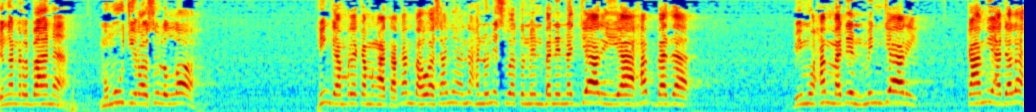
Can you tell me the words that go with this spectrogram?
dengan rebana, memuji Rasulullah hingga mereka mengatakan bahwasanya nahnu niswatun min Bani Najjari ya habadha bi Muhammadin min jari. Kami adalah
